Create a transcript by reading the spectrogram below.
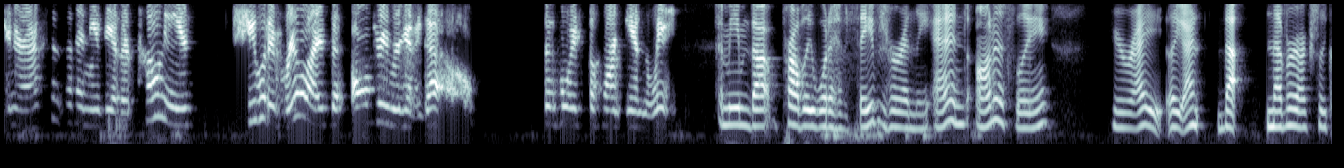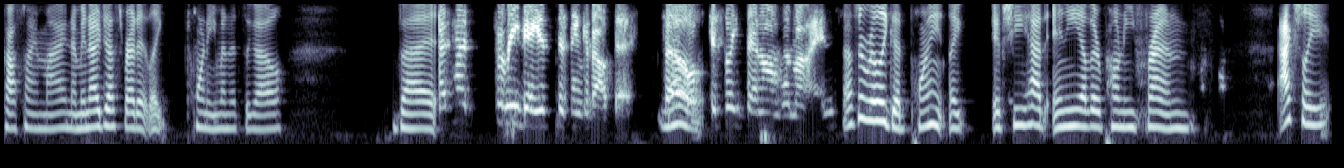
interactions with any of the other ponies, she would have realized that all three were going to go: the voice, the horn, and the wing. I mean, that probably would have saved her in the end. Honestly. You're right. Like I that never actually crossed my mind. I mean, I just read it like 20 minutes ago. But I've had three days to think about this, so no, it's like been on my mind. that's a really good point. Like if she had any other pony friends, actually,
